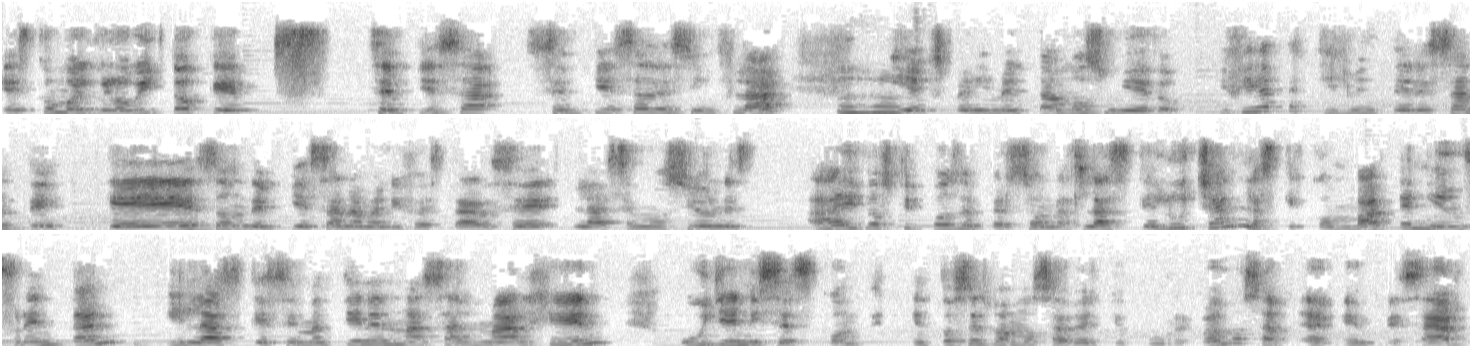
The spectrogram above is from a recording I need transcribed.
Es como el globito que se, empieza, se empieza a desinflar y experimentamos miedo. Y fíjate que lo interesante que es donde empiezan a manifestarse las emociones. Hay dos tipos de personas, las que luchan, las que combaten y enfrentan, y las que se mantienen más al margen, huyen y se esconden. Entonces vamos a ver qué ocurre. Vamos a empezar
